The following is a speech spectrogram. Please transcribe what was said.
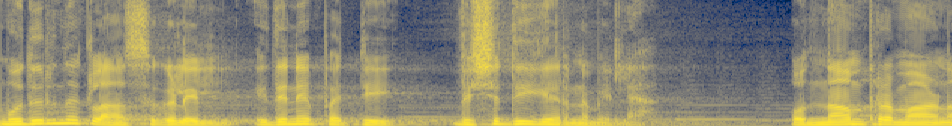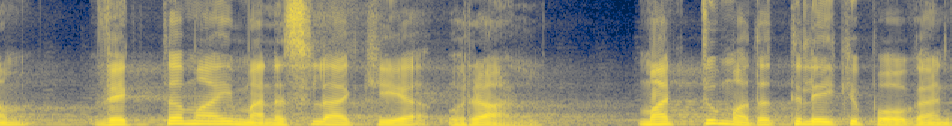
മുതിർന്ന ക്ലാസ്സുകളിൽ ഇതിനെപ്പറ്റി വിശദീകരണമില്ല. ഒന്നാം പ്രമാണം വ്യക്തമായി മനസ്സിലാക്കിയ ഒരാൾ മറ്റു മതത്തിലേക്ക് പോകാൻ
